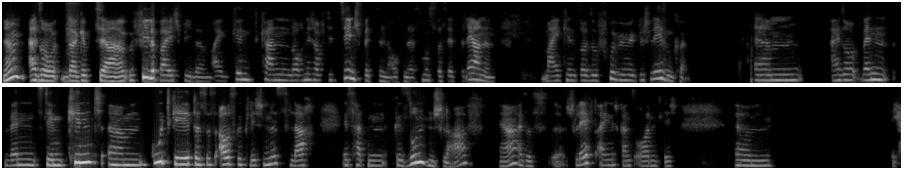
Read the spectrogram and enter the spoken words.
ne? also da gibt es ja viele Beispiele. Mein Kind kann noch nicht auf die Zehenspitzen laufen, es muss das jetzt lernen. Mein Kind soll so früh wie möglich lesen können. Ähm, also wenn es dem Kind ähm, gut geht, dass es ausgeglichen ist, lacht, es hat einen gesunden Schlaf, ja, also es äh, schläft eigentlich ganz ordentlich. Ähm, ja.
